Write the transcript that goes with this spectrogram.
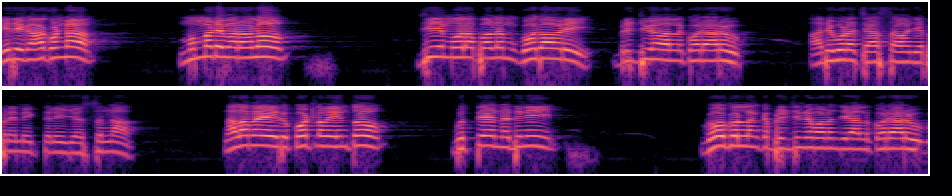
ఇది కాకుండా ముమ్మడి వరంలో జీ మూలపాలెం గోదావరి బ్రిడ్జ్ కావాలని కోరారు. అది కూడా చేస్తామని చెప్పి నేను మీకు తెలియజేస్తున్నా. నలభై ఐదు కోట్ల వ్యయంతో గుత్తే నదిని గోగుల్లంక బ్రిడ్జ్ నిర్మాణం చేయాలని కోరారు.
